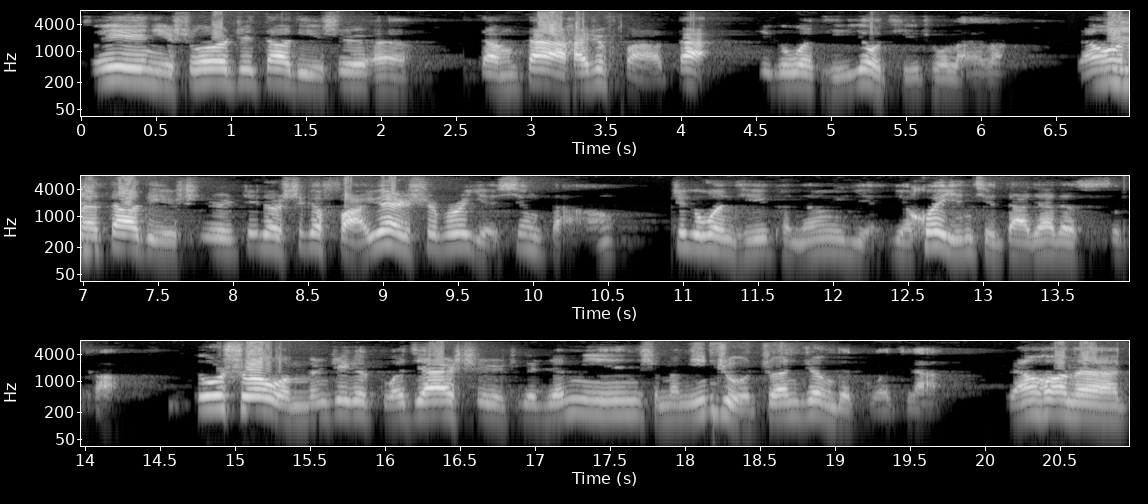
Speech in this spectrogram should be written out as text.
所以你说这到底是呃党大还是法大？这个问题又提出来了。然后呢，到底是这个是个法院是不是也姓党？这个问题可能也也会引起大家的思考。都说我们这个国家是这个人民什么民主专政的国家，然后呢，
